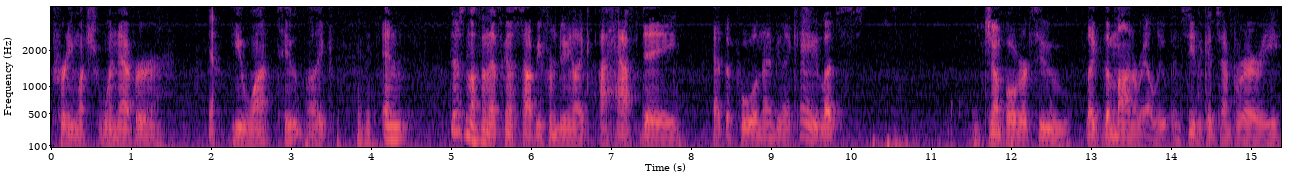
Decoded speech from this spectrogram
pretty much whenever Yeah. you want to. Like, mm-hmm. and there's nothing that's going to stop you from doing like a half day at the pool and then be like, hey, let's jump over to like the monorail loop and see the contemporary,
